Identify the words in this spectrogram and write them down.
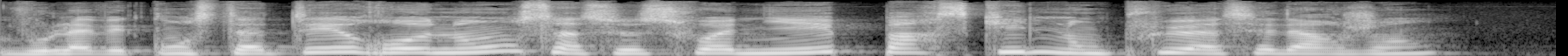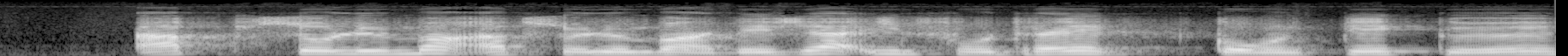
vous l'avez constaté, renoncent à se soigner parce qu'ils n'ont plus assez d'argent? Absolument, absolument. Déjà, il faudrait compter que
